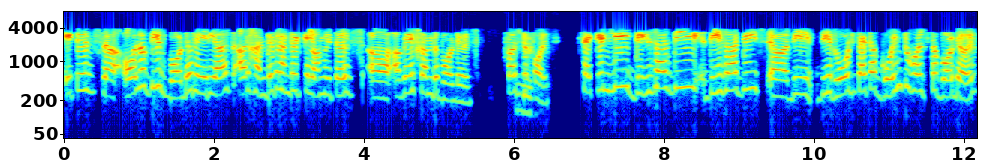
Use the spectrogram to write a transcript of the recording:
it is uh, all of these border areas are 100 100 kilometers uh, away from the borders 1st mm-hmm. of all secondly these are the these are the uh, the the roads that are going towards the borders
